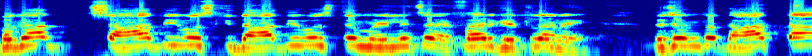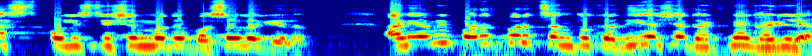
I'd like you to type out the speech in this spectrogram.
बघा सहा दिवस की दहा दिवस त्या महिलेचा एफ आय आर घेतला नाही. त्याच्यानंतर दहा तास पोलीस स्टेशनमध्ये बसवलं गेलं. आणि आम्ही परत परत सांगतो कधी अशा घटना घडल्या?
